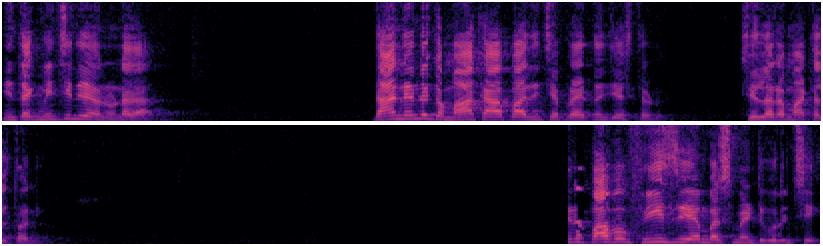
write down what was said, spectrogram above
ఇంతకు మించింది ఏమైనా ఉన్నదా? దాన్ని ఎందుకు ఇంకా మాకు ఆపాదించే ప్రయత్నం చేస్తాడు చిల్లర మాటలతోని? పాపం ఫీజు రియంబర్స్మెంట్ గురించి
